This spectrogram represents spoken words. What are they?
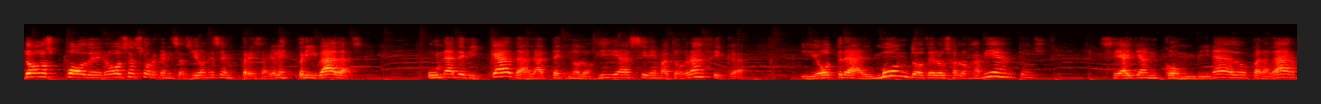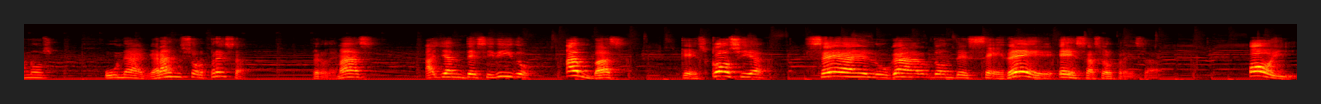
dos poderosas organizaciones empresariales privadas, una dedicada a la tecnología cinematográfica y otra al mundo de los alojamientos, se hayan combinado para darnos una gran sorpresa pero además hayan decidido ambas que Escocia sea el lugar donde se dé esa sorpresa. Hoy,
